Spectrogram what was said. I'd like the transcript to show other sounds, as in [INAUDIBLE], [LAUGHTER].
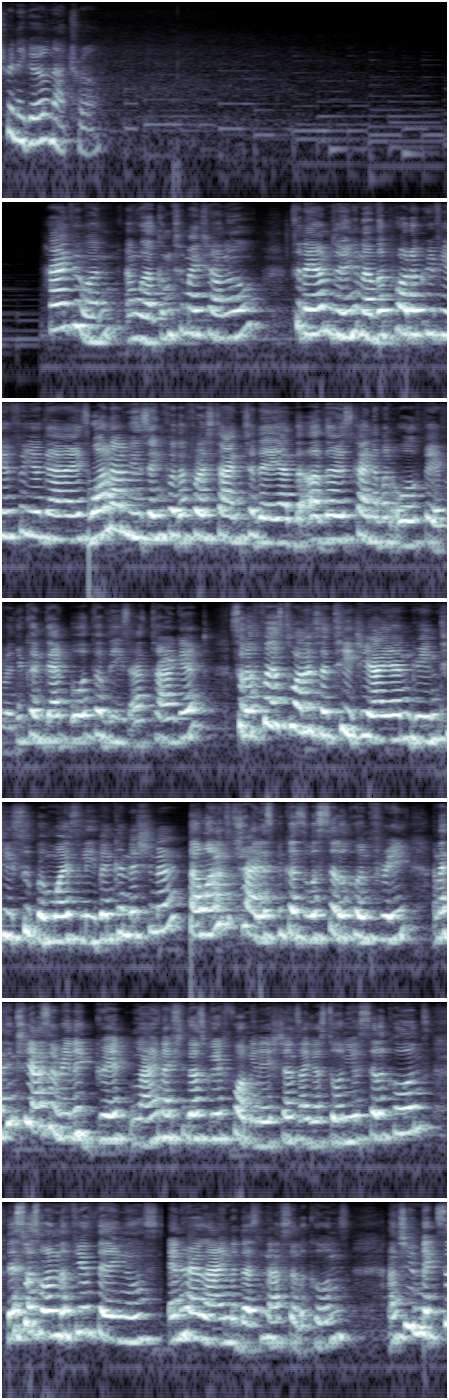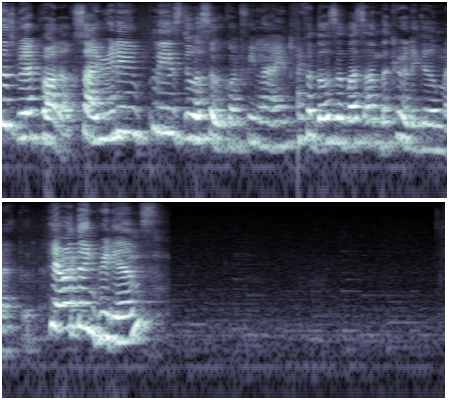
Trini Girl Natural. Hi everyone and welcome to my channel. Today I'm doing another product review for you guys. One I'm using for the first time today and the other is kind of an old favorite. You can get both of these at Target. So the first one is the TGIN Green Tea Super Moist Leave-In Conditioner. I wanted to try this because it was silicone free and I think she has a really great line. Like she does great formulations. I just don't use silicones. This was one of the few things in her line that doesn't have silicones and she mixes great products so I really please do a silicone free line for those of us on the curly girl method. Here are the ingredients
